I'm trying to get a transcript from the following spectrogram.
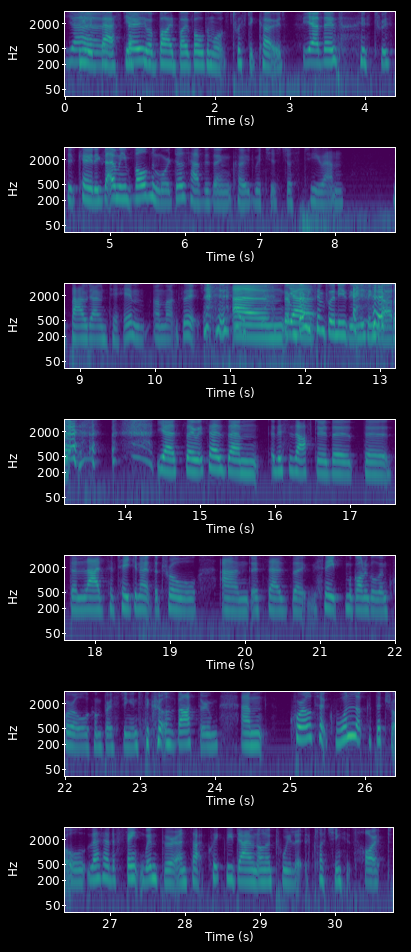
yeah, do his best. He has to abide by Voldemort's twisted code. Yeah, there's his twisted code. Exactly. I mean, Voldemort does have his own code, which is just to um bow down to him, and that's it. Um, Very, yeah. very simple and easy when you think about it. yeah, so it says um, this is after the, the, the lads have taken out the troll, and it says that Snape, McGonagall, and Quirrell come bursting into the girls' bathroom. Um, Quirrell took one look at the troll, let out a faint whimper, and sat quickly down on a toilet, clutching his heart.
